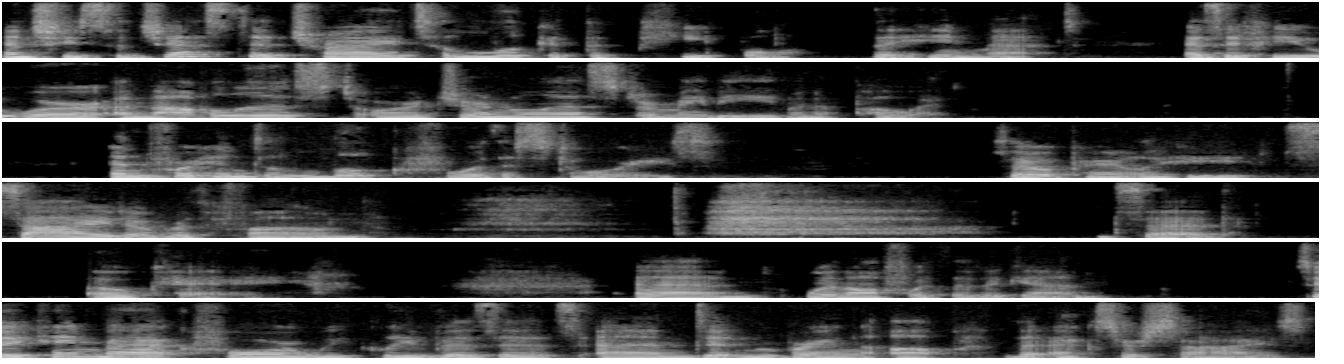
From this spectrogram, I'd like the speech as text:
And she suggested try to look at the people that he met as if he were a novelist or a journalist or maybe even a poet and for him to look for the stories. So apparently he sighed over the phone and said, okay, and went off with it again. So he came back for weekly visits and didn't bring up the exercise.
